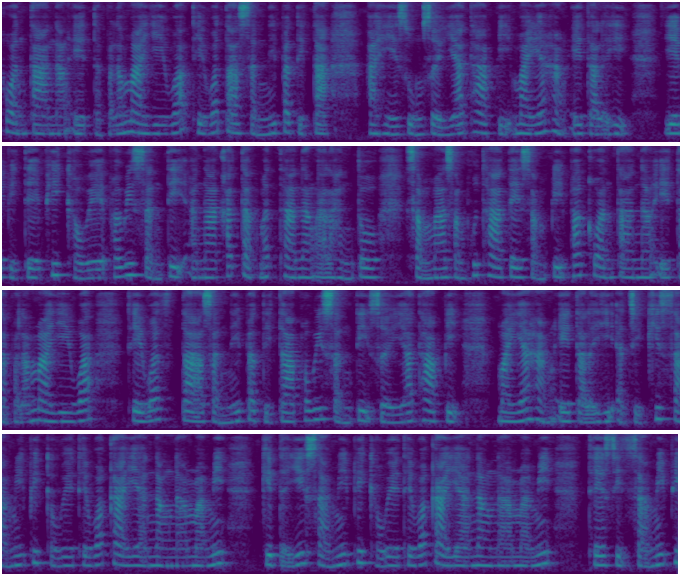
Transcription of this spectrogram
ควันตานังเอตปรมาเยวะเทวตาสันนิปติตาอเหสุงเสยยะธาปิมายะหังเอตาลหิ เยปิเตพิขเวภวิสันติ อนาคตัมัทธานังอรหันโตสัมมาสัมพุทธาเตสัมปิภควันตานังเอตปรมาเยวะ เทวตาสันนิปติตาภวิสันติเสยยะธาปิมายะหังเอตาลหิอจิคิสามิพิกเวเทวกายานังนามามิ กิตยิสามิพิกเวเทวกายานังนามามิ เทสิตสามิพิ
